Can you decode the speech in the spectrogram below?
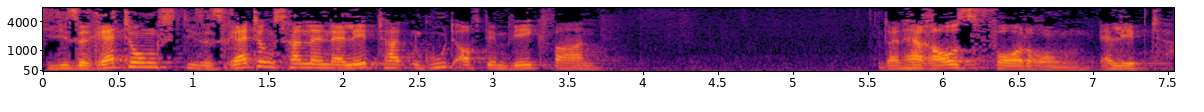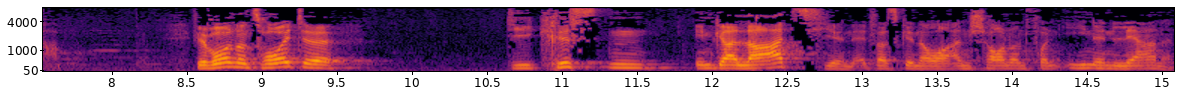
die diese Rettungs, dieses Rettungshandeln erlebt hatten, gut auf dem Weg waren und dann Herausforderungen erlebt haben. Wir wollen uns heute die Christen in Galatien etwas genauer anschauen und von ihnen lernen.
